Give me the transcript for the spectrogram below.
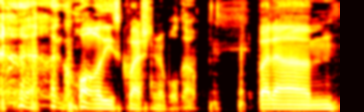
Quality's questionable though. But um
